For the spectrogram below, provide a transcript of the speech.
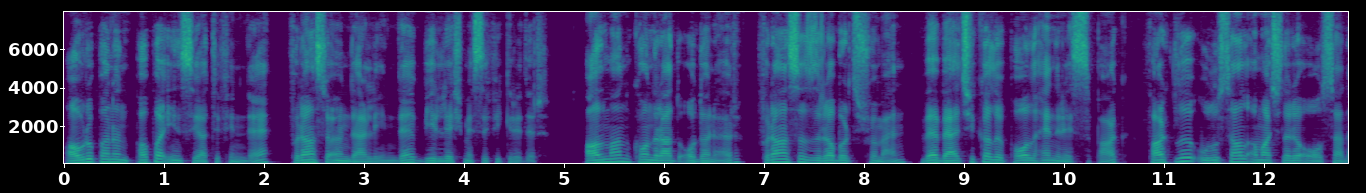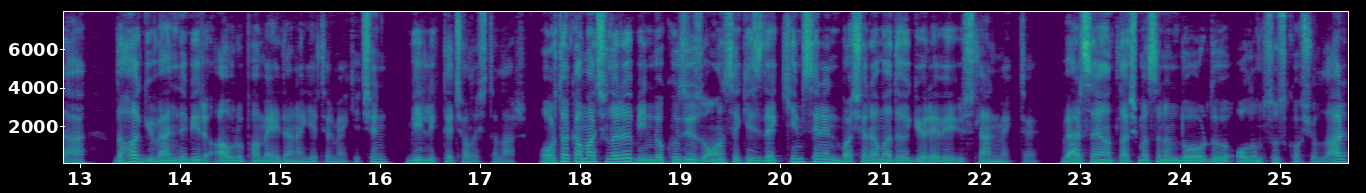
Avrupa'nın Papa inisiyatifinde Fransa önderliğinde birleşmesi fikridir. Alman Konrad Adenauer, Fransız Robert Schuman ve Belçikalı Paul Henry Spaak farklı ulusal amaçları olsa da daha güvenli bir Avrupa meydana getirmek için birlikte çalıştılar. Ortak amaçları 1918'de kimsenin başaramadığı görevi üstlenmekti. Versay Antlaşması'nın doğurduğu olumsuz koşullar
